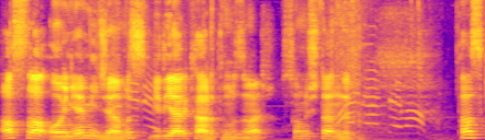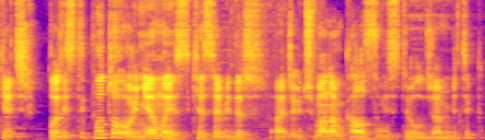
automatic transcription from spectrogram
asla oynayamayacağımız bir yer kartımız var. Sonuçlandır. Pas geç. Balistik botu oynayamayız. Kesebilir. Ayrıca 3 manam kalsın istiyor olacağım bir tık.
